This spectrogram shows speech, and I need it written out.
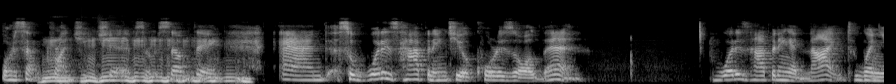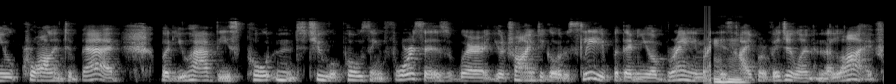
or some crunchy chips or something. And so what is happening to your cortisol then? What is happening at night when you crawl into bed, but you have these potent two opposing forces where you're trying to go to sleep, but then your brain is hyper vigilant and alive.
